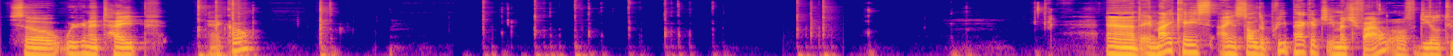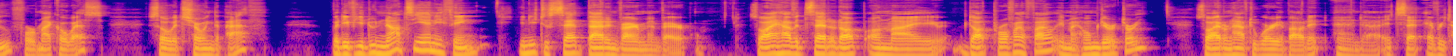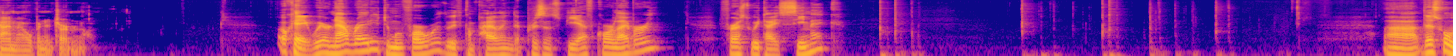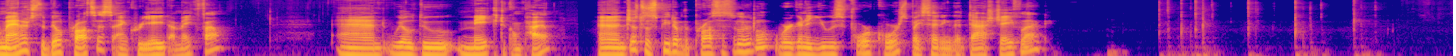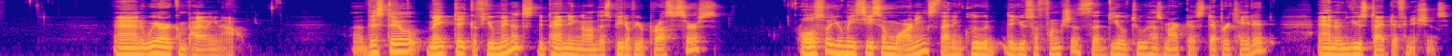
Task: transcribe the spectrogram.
So we're going to type echo And in my case, I installed a prepackaged image file of deal.II for macOS, so it's showing the path. But if you do not see anything, you need to set that environment variable. So I have it set it up on my .profile file in my home directory, so I don't have to worry about it, and uh, it's set every time I open a terminal. Okay, we are now ready to move forward with compiling the PRISMS-PF core library. First we type CMake, Uh, this will manage the build process and create a makefile. And we'll do make to compile. And just to speed up the process a little, we're going to use for course by setting the dash J flag. And we are compiling now. Uh, this still may take a few minutes depending on the speed of your processors. Also, you may see some warnings that include the use of functions that deal.II has marked as deprecated and unused type definitions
